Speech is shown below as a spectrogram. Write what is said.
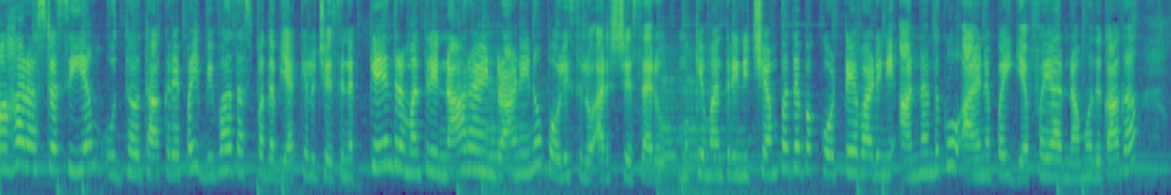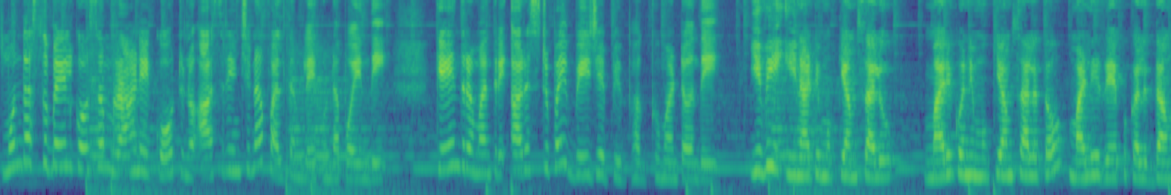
మహారాష్ట్ర సీఎం ఉద్ధవ్ ఠాకరేపై వివాదాస్పద వ్యాఖ్యలు చేసిన కేంద్ర మంత్రి నారాయణ్ రాణేను పోలీసులు అరెస్ట్ చేశారు. ముఖ్యమంత్రిని చెంపదెబ్బ కొట్టేవాడిని అన్నందుకు ఆయనపై ఎఫ్ఐఆర్ నమోదు కాగా ముందస్తు బెయిల్ కోసం రాణే కోర్టును ఆశ్రయించినా ఫలితం లేకుండా పోయింది. కేంద్ర మంత్రి అరెస్టుపై బీజేపీ భగ్గుమంటోంది. ఇవి ఈనాటి ముఖ్యాంశాలు. మరికొన్ని ముఖ్యాంశాలతో మళ్ళీ రేపు కలుద్దాం.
